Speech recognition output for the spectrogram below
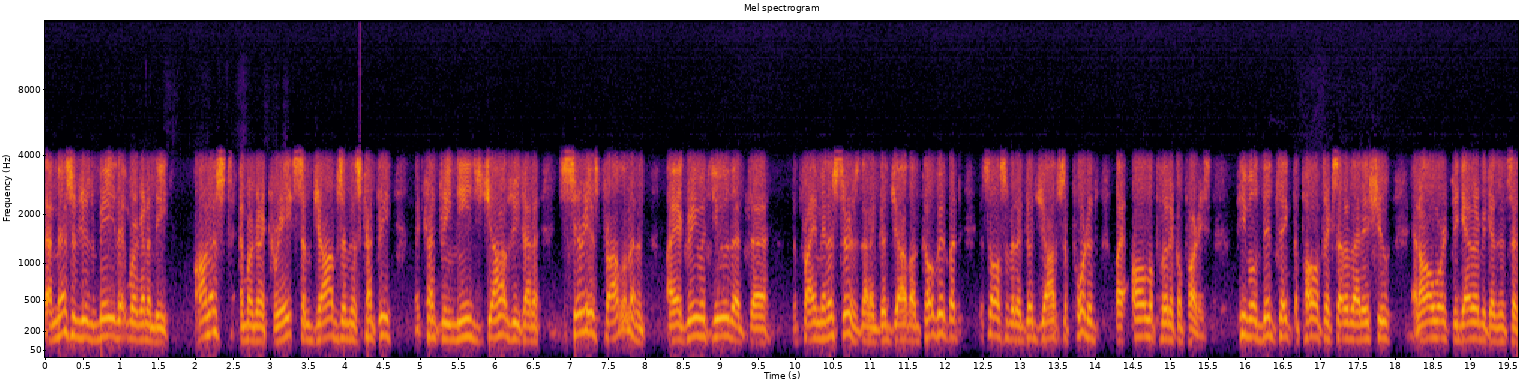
That message would be that we're going to be honest and we're going to create some jobs in this country. The country needs jobs. We've had a serious problem, and I agree with you that uh, the prime minister has done a good job on COVID, but it's also been a good job supported by all the political parties. People did take the politics out of that issue and all work together because it's a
